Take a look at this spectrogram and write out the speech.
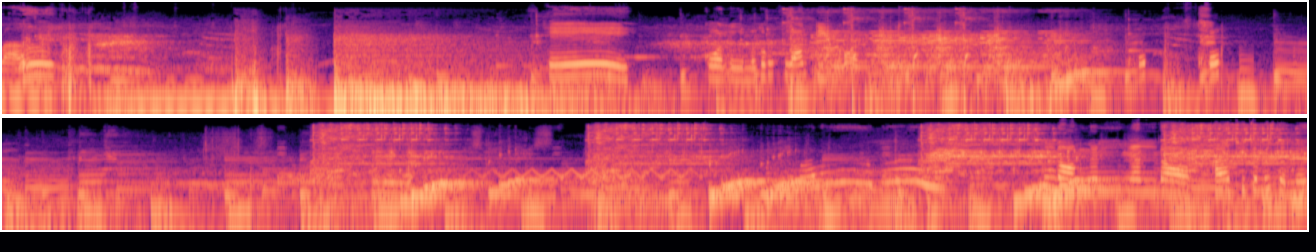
บ้าเอ้ยโอเคก่อนอื่นเราต้องล้างตีก่อนครบครบ เงินดอกเงินเงินดอกใครที่จะไม่เสร็จเลย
